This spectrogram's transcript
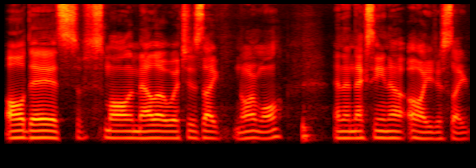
All day. It's small and mellow, which is like normal. And then next thing you know, oh, you just like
